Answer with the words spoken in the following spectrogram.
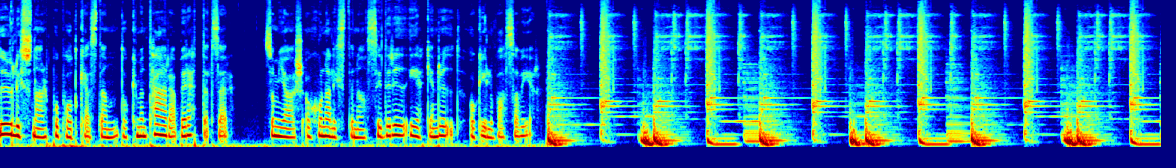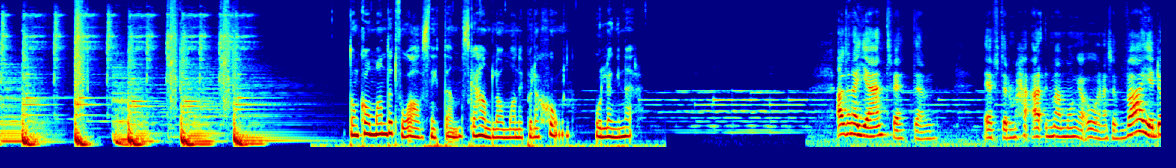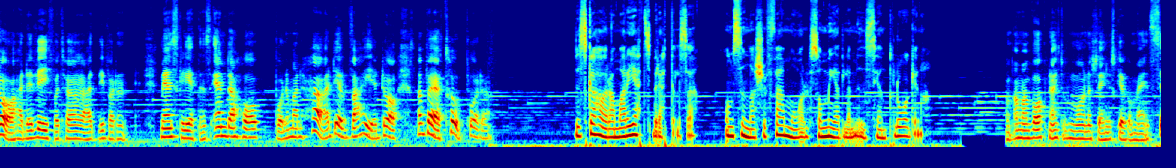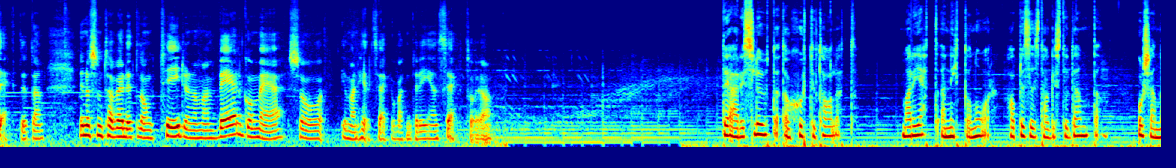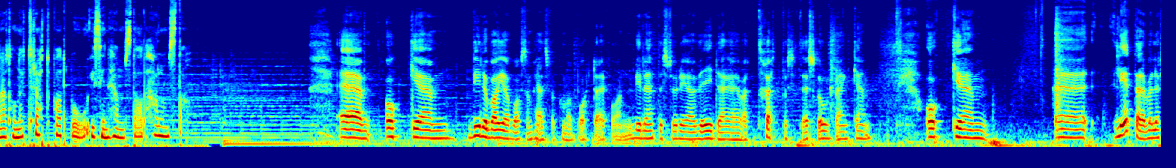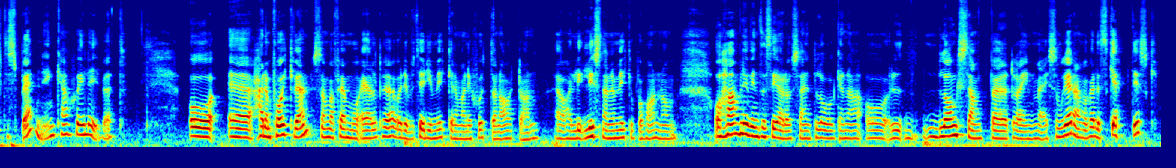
Du lyssnar på podcasten Dokumentära berättelser som görs av journalisterna Sideri Ekenryd och Ylva Saver. De kommande två avsnitten ska handla om manipulation och lögner. All den här hjärntvätten efter de här, de här många åren, alltså varje dag hade vi fått höra att vi var den, mänsklighetens enda hopp och när man hör det varje dag, man börjar tro på det. Vi ska höra Mariettes berättelse om sina 25 år som medlem i scientologerna. Man vaknar inte på morgonen och säger nu ska jag gå med i en sekt utan det är något som tar väldigt lång tid och när man väl går med så är man helt säker på att inte det är en sekt tror jag. Det är i slutet av 70-talet. Mariette är 19 år, har precis tagit studenten och känner att hon är trött på att bo i sin hemstad Halmstad. Eh, och eh, ville bara göra vad som helst för att komma bort därifrån. Ville inte studera vidare, var trött på att sitta i skolbänken. Och ehm, eh, letade väl efter spänning kanske i livet. Och eh, hade en pojkvän som var fem år äldre och det betyder ju mycket när man är 17-18. Jag lyssnade mycket på honom. Och han blev intresserad av scientologerna och långsamt började dra in mig som redan var väldigt skeptisk.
